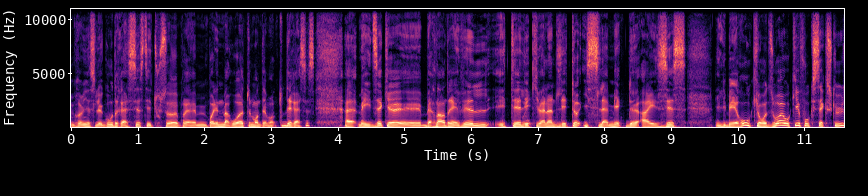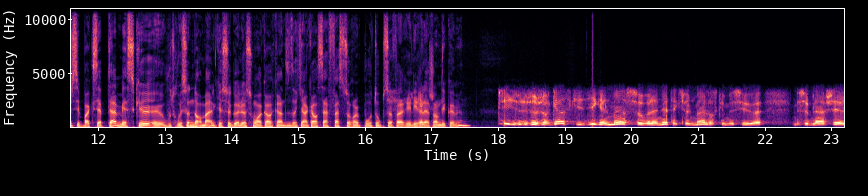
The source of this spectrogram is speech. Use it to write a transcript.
premier Legault de raciste et tout ça, Pauline Marois, tout le monde, bon, tous des racistes. mais il disait que Bernard Drinville était l'équivalent de l'État islamique, de ISIS. Les libéraux qui ont dit, ouais, OK, il faut qu'il s'excuse, c'est pas acceptable, mais est-ce que vous trouvez ça normal que ce gars-là soit encore candidat, qui a encore sa face sur un poteau? Se faire élire à la Chambre des communes? Je, regarde ce qu'il dit également sur le net actuellement lorsque M. Monsieur Blanchet a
